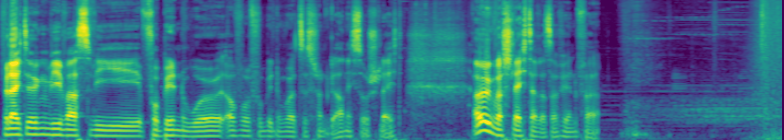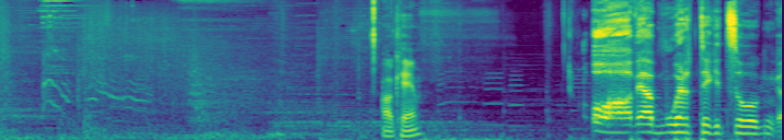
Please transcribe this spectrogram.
vielleicht irgendwie was wie Forbidden World, obwohl Forbidden Worlds ist schon gar nicht so schlecht. Aber irgendwas Schlechteres auf jeden Fall. Okay. Oh, wir haben Muerte gezogen.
